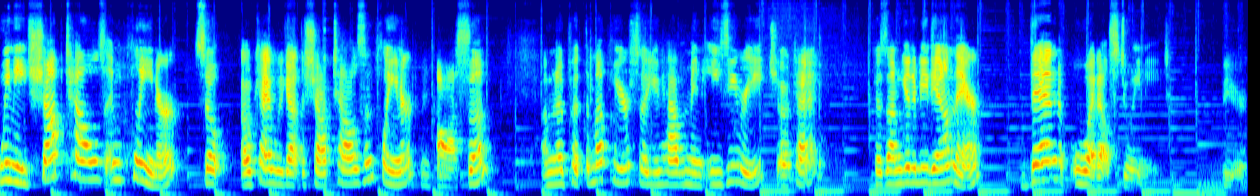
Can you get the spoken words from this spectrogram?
we need shop towels and cleaner. So, okay, we got the shop towels and cleaner, mm-hmm. awesome. I'm gonna put them up here so you have them in easy reach, okay? Because I'm gonna be down there. Then what else do we need? Beer.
